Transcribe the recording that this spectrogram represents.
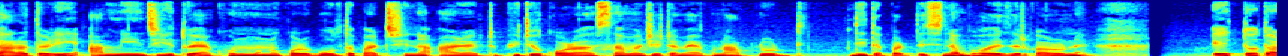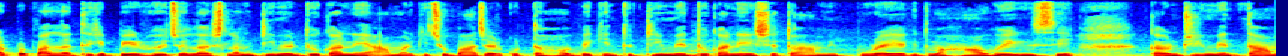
তাড়াতাড়ি। আমি যেহেতু এখন মনে করো বলতে পারছি না, আর একটা ভিডিও করা আছে আমার যেটা আমি এখন আপলোড দিতে পারতেছি না ভয়েসের কারণে। এই তো তারপর পার্লার থেকে বের হয়ে চলে আসলাম। ডিমের দোকানে আমার কিছু বাজার করতে হবে, কিন্তু ডিমের দোকানে এসে তো আমি পুরাই একদম হাও হয়ে গেছি। কারণ ডিমের দাম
